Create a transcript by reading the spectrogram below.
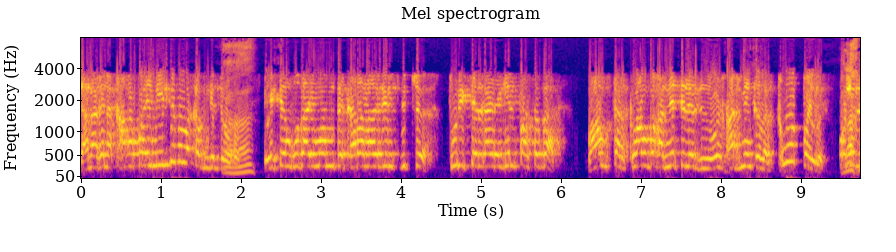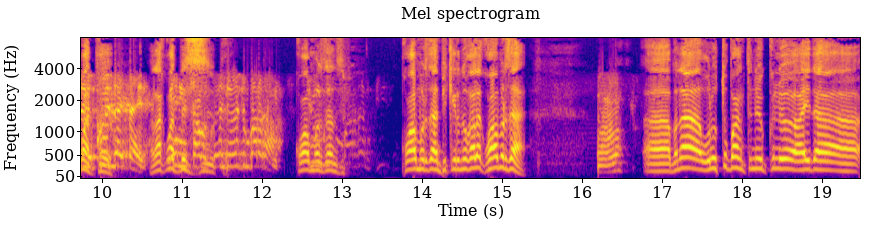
жанагы эле карапайым элге залаказын келтирип атат эртең кудайым оозунда коронавирус бүтсө туристтер кайра келип барса да банктар кыла албаган нерселерди админкалар кылып атпайбы? Ошол эле көлдү айтайын. Рахмат биз көлдө өзүм баргам. Кубан мырзанын кубан мырзанын пикирин угалы кубан мырза. Мына улуттук банктын өкүлү айда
